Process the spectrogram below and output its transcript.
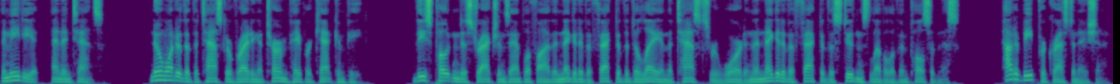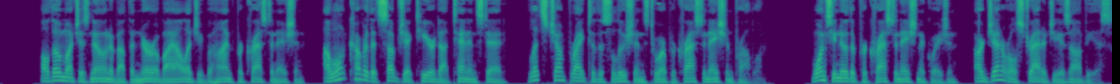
immediate, and intense. No wonder that the task of writing a term paper can't compete. These potent distractions amplify the negative effect of the delay in the task's reward and the negative effect of the student's level of impulsiveness. How to beat procrastination. Although much is known about the neurobiology behind procrastination, I won't cover that subject here. 10 Instead, let's jump right to the solutions to our procrastination problem. Once you know the procrastination equation, our general strategy is obvious.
